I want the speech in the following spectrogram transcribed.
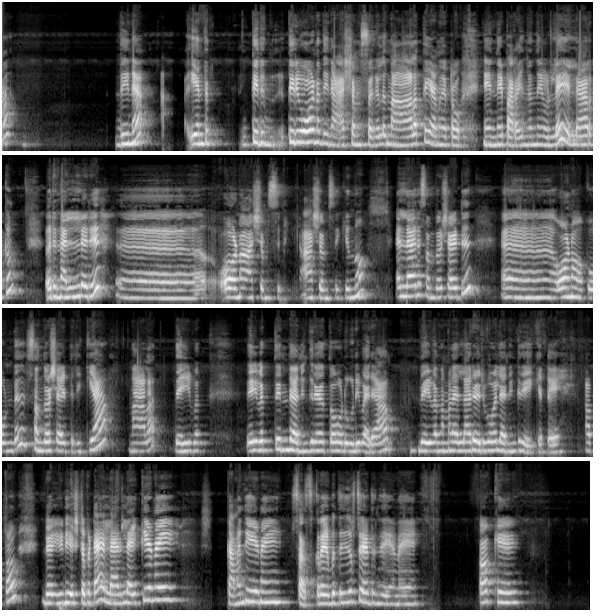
ദിന എന്റെ തിരു തിരുവോണ ദിനാശംസകൾ നാളത്തെയാണ് കേട്ടോ. ഞാൻ ഇന്നേ പറയുന്നതേ ഉള്ളൂ. എല്ലാവർക്കും ഒരു നല്ലൊരു ഓണം ആശംസി ആശംസിക്കുന്നു. എല്ലാവരും സന്തോഷമായിട്ട് ഓണമൊക്കെ ഉണ്ട്. സന്തോഷമായിട്ടിരിക്കുക നാളെ ദൈവ ദൈവത്തിന്റെ അനുഗ്രഹത്തോടുകൂടി വരാം. ദൈവം നമ്മളെല്ലാവരും ഒരുപോലെ അനുഗ്രഹിക്കട്ടെ. അപ്പോൾ എന്റെ വീഡിയോ ഇഷ്ടപ്പെട്ടാൽ എല്ലാവരും ലൈക്ക് ചെയ്യണേ കമന്റ് ചെയ്യണേ സബ്സ്ക്രൈബ് തീർച്ചയായിട്ടും ചെയ്യണേ. ഓക്കേ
